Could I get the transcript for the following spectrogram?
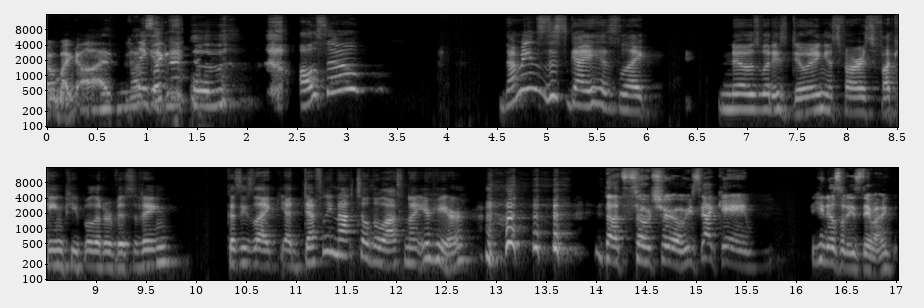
Oh my God. That's like also, that means this guy has like knows what he's doing as far as fucking people that are visiting. Because he's like, yeah, definitely not till the last night you're here. That's so true. He's got game. He knows what he's doing.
